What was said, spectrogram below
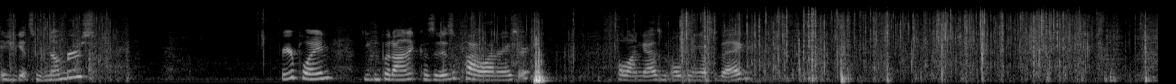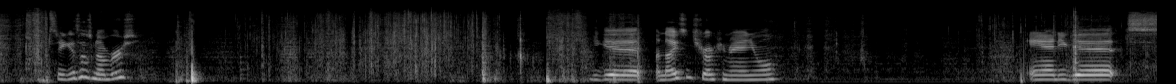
is you get some numbers for your plane. You can put on it because it is a pylon racer. Hold on, guys. I'm opening up the bag. So you get those numbers. You get a nice instruction manual. And you get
